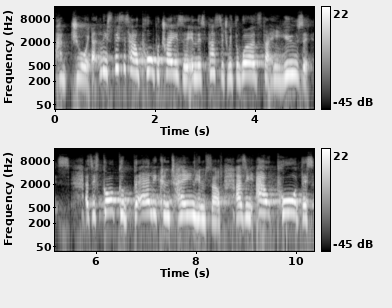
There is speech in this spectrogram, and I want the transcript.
and joy. At least this is how Paul portrays it in this passage with the words that he uses. As if God could barely contain himself as he outpoured this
